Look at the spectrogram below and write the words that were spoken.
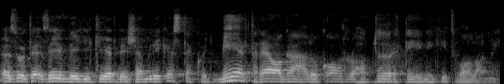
Ez volt az évvégi kérdés, emlékeztek, hogy miért reagálok arra, ha történik itt valami.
